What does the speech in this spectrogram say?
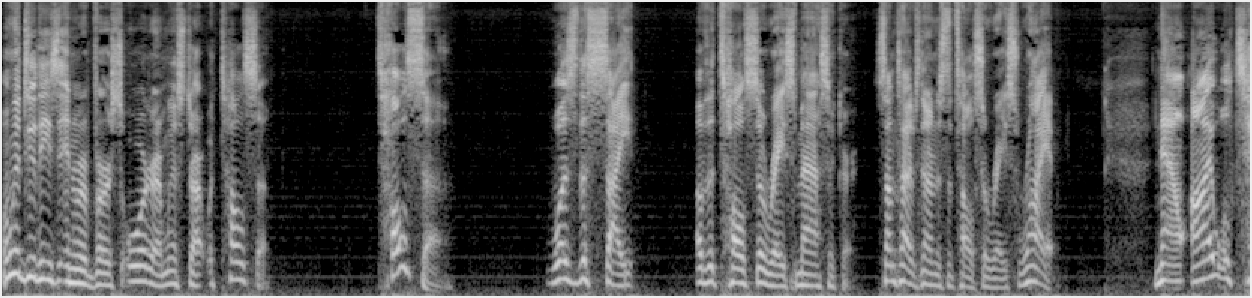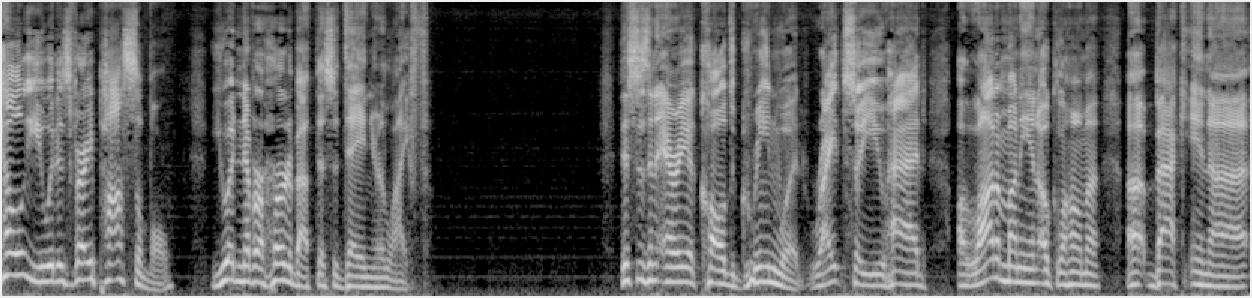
Well, I'm going to do these in reverse order. I'm going to start with Tulsa. Tulsa was the site of the Tulsa Race Massacre, sometimes known as the Tulsa Race Riot. Now, I will tell you, it is very possible you had never heard about this a day in your life. This is an area called Greenwood, right? So you had a lot of money in Oklahoma uh, back in uh,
